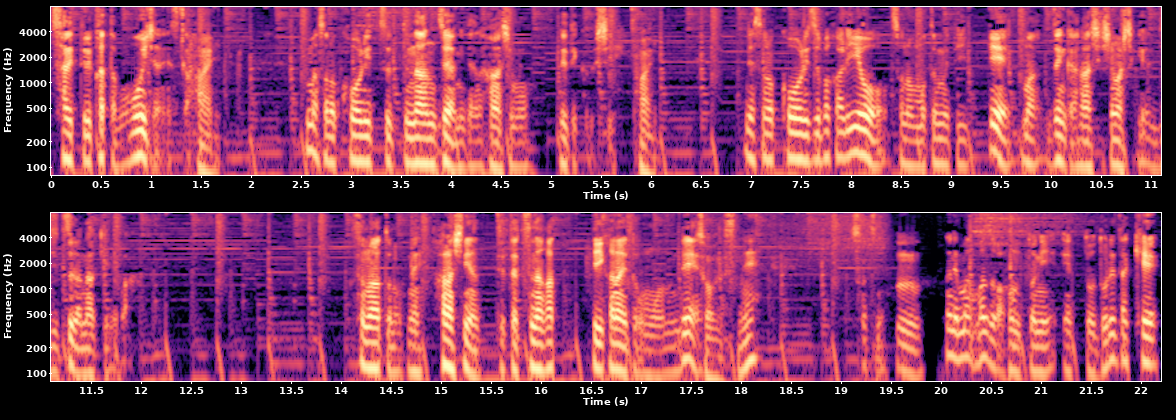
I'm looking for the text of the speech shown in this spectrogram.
されてる方も多いじゃないですか。はい。まあその効率って何ぞやみたいな話も出てくるし。はい。で、その効率ばかりをその求めていって、まあ前回話しましたけど、実がなければ、その後のね、話には絶対繋がっていかないと思うんで、そうですね。そうですね。うん。なんで、ま、まずは本当に、えっと、どれだけ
